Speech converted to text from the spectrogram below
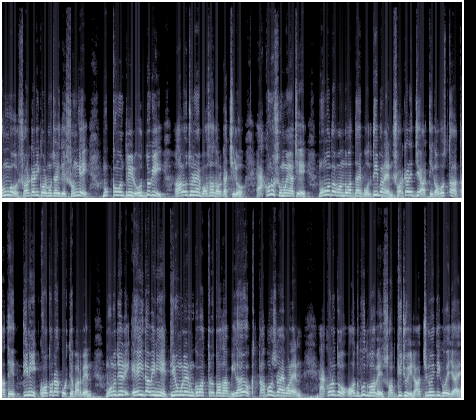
অঙ্গ সরকারি কর্মচারীদের সঙ্গে মুখ্যমন্ত্রীর উদ্যোগেই আলোচনায় বসা দরকার ছিল। এখনও সময় আছে। মমতা বন্দ্যোপাধ্যায় বলতেই পারেন, সরকারের যে আর্থিক অবস্থা, তাতে তিনি কতটা করতে পারবেন? মনোজের এই দাবি নিয়ে তৃণমূলের মুখপাত্র তথা বিধায়ক তাপস রায় বলেন, এখনও তো অদ্ভুতভাবে সব কিছুই রাজনৈতিক হয়ে যায়।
